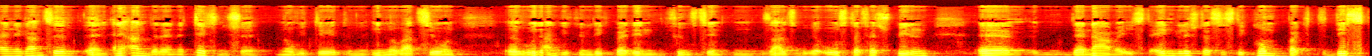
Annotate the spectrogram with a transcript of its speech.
eine ganze, äh, eine andere, eine technische Novität, eine Innovation, äh, wurde angekündigt bei den 15. Salzburger Osterfestspielen. Äh, der Name ist Englisch, das ist die Compact Disc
